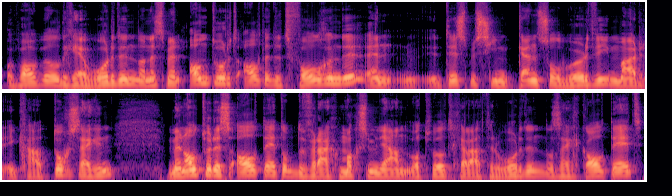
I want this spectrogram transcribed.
wat wilde jij worden? Dan is mijn antwoord altijd het volgende. En het is misschien cancel-worthy, maar ik ga het toch zeggen. Mijn antwoord is altijd op de vraag, Maximiliaan, wat wilt jij later worden? Dan zeg ik altijd,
